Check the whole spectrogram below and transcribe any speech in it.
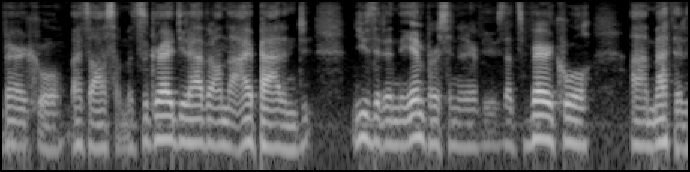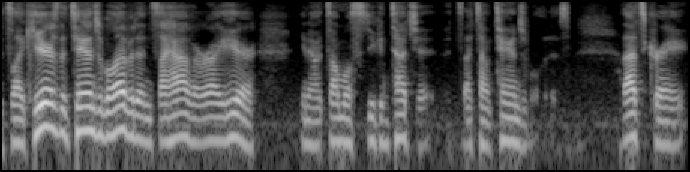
Very cool. That's awesome. It's a great idea to have it on the iPad and use it in the in-person interviews. That's very cool uh, method. It's like here's the tangible evidence. I have it right here. You know, it's almost you can touch it. It's, that's how tangible it is. That's great.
